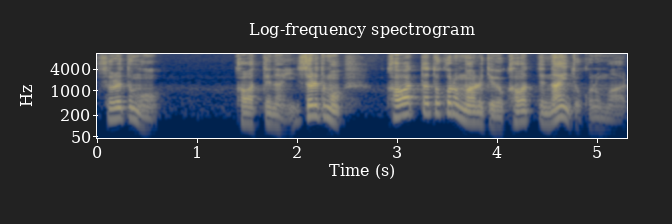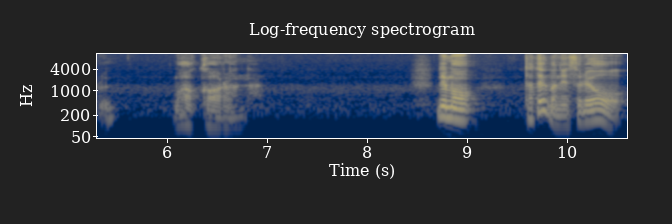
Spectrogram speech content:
それとも変わってない？それとも変わったところもあるけど変わってないところもある？わからない。でも例えばねそれを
